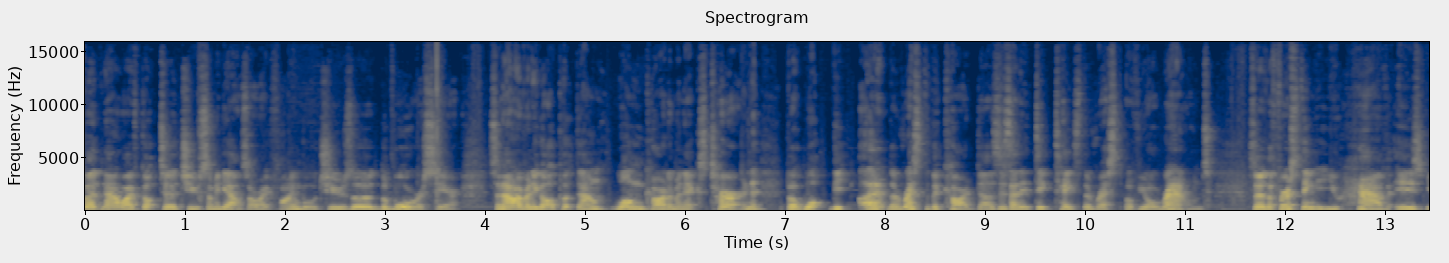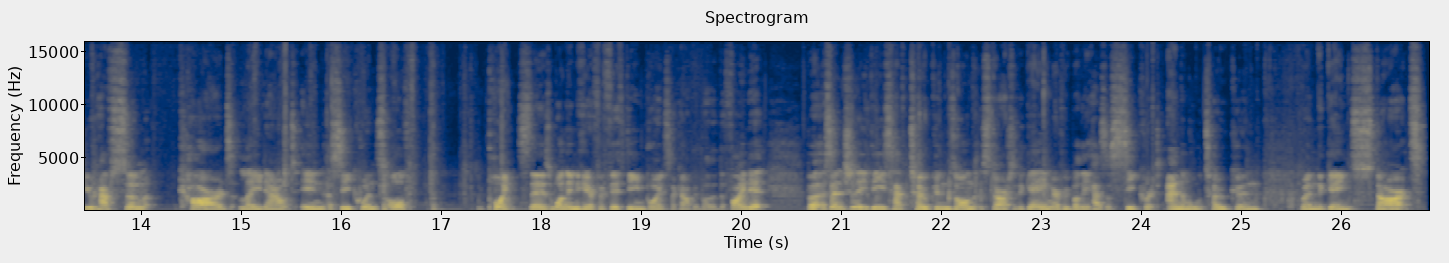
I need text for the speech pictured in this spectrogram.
but now I've got to choose something else. All right, fine, we'll choose uh, the Walrus here. So now I've only got to put down one card on my next turn, but what the, uh, the rest of the card does is that it dictates the rest of your round. So the first thing that you have is you have some cards laid out in a sequence of points. There's one in here for 15 points, I can't be bothered to find it. But essentially these have tokens on at the start of the game. Everybody has a secret animal token when the game starts.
